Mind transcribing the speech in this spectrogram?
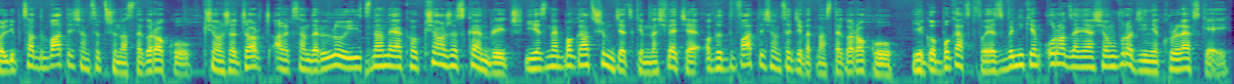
lipca 2013 roku, książę George Alexander Louis, znany jako książę z Cambridge, jest najbogatszym dzieckiem na świecie od 2019 roku. Jego bogactwo jest wynikiem urodzenia się w rodzinie królewskiej.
